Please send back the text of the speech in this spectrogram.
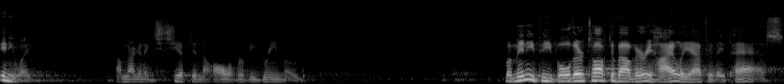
Anyway, I'm not going to shift into Oliver B. Greene mode. But many people, they're talked about very highly after they pass.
